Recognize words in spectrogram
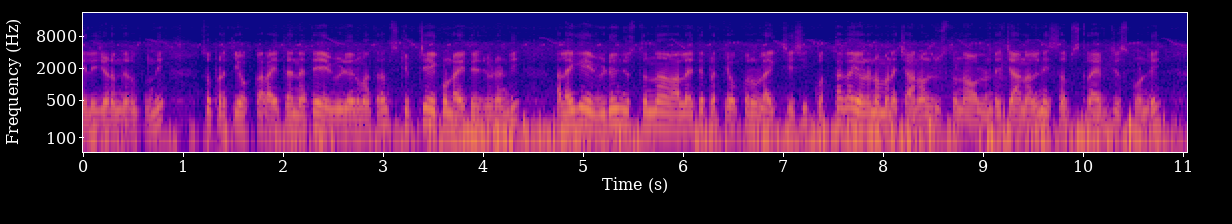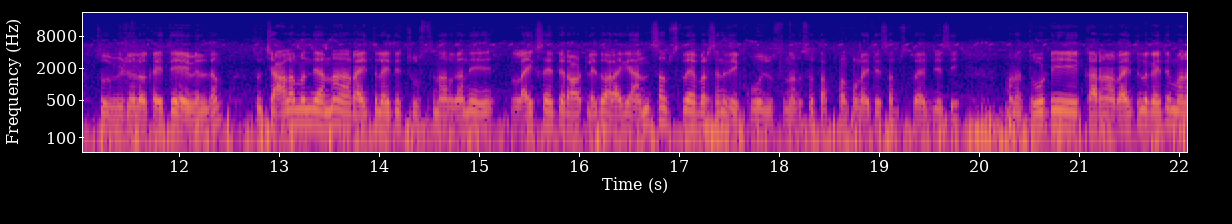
తెలియజేయడం జరుగుతుంది. సో ప్రతి ఒక్క రైతాన్ని అయితే ఈ వీడియోని మాత్రం స్కిప్ చేయకుండా అయితే చూడండి. అలాగే ఈ వీడియోని చూస్తున్న వాళ్ళైతే ప్రతి ఒక్కరూ లైక్ చేసి కొత్తగా ఎవరైనా మన ఛానల్ చూస్తున్న వాళ్ళు ఉంటే ఛానల్ని సబ్స్క్రైబ్ చేసుకోండి. సో వీడియోలోకి అయితే వెళ్దాం. సో చాలామంది అన్న రైతులు అయితే చూస్తున్నారు కానీ లైక్స్ అయితే రావట్లేదు. అలాగే అన్సబ్స్క్రైబర్స్ అనేది ఎక్కువ చూస్తున్నారు. సో తప్పకుండా అయితే సబ్స్క్రైబ్ చేసి మన తోటి కర రైతులకైతే మన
